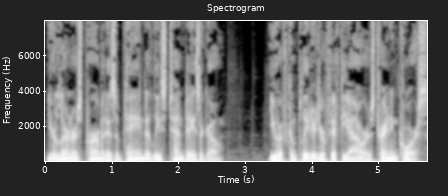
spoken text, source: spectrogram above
Your learner's permit is obtained at least 10 days ago. You have completed your 50 hours training course.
